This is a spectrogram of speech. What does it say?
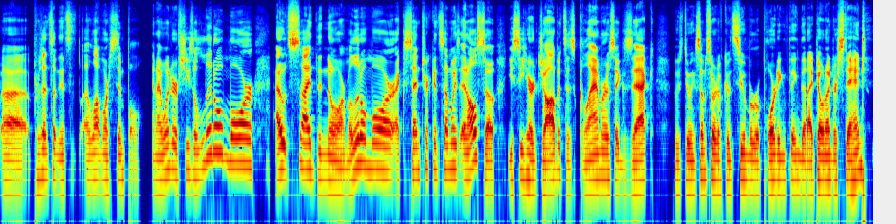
uh, presents something that's a lot more simple, and I wonder if she's a little more outside the norm, a little more eccentric in some ways. And also, you see her job; it's this glamorous exec who's doing some sort of consumer reporting thing that I don't understand.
